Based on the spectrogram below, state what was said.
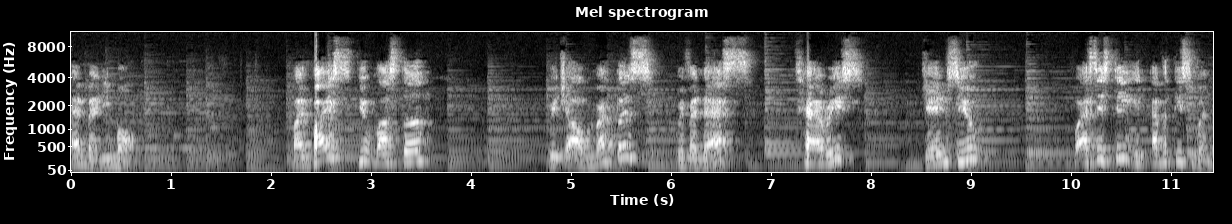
and many more. My Vice Guildmaster, which are weapons with an S, Terrorist, James Yu, for assisting in advertisement.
